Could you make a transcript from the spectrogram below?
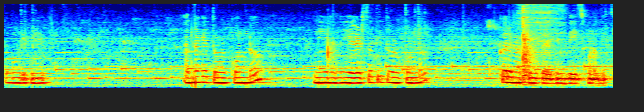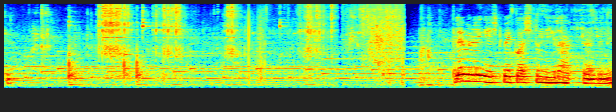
ತೊಗೊಂಡಿದ್ದೀನಿ. ಅದ್ರಾಗೆ ತೊಳ್ಕೊಂಡು ನೀರಲ್ಲಿ ಎರಡು ಸತಿ ತೊಳ್ಕೊಂಡು ಕುಕ್ಕರ್ಗೆ ಹಾಕ್ಕೊಳ್ತಾ ಇದ್ದೀನಿ ಬೇಯಿಸ್ಕೊಳೋದಕ್ಕೆ. ಕಡಲೆಬೇಳೆಗೆ ಎಷ್ಟು ಬೇಕೋ ಅಷ್ಟು ನೀರು ಹಾಕ್ತಾ ಇದ್ದೀನಿ.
